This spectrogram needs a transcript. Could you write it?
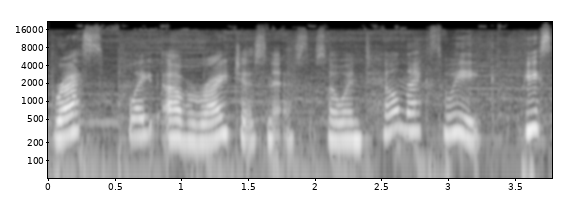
breastplate of righteousness. So until next week, peace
